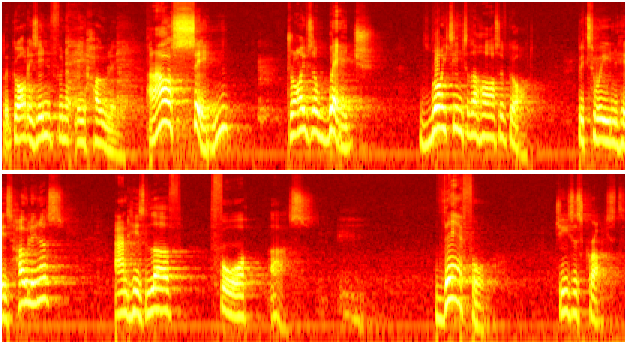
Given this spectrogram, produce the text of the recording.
but God is infinitely holy. And our sin drives a wedge right into the heart of God between his holiness and his love for us. Therefore, Jesus Christ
